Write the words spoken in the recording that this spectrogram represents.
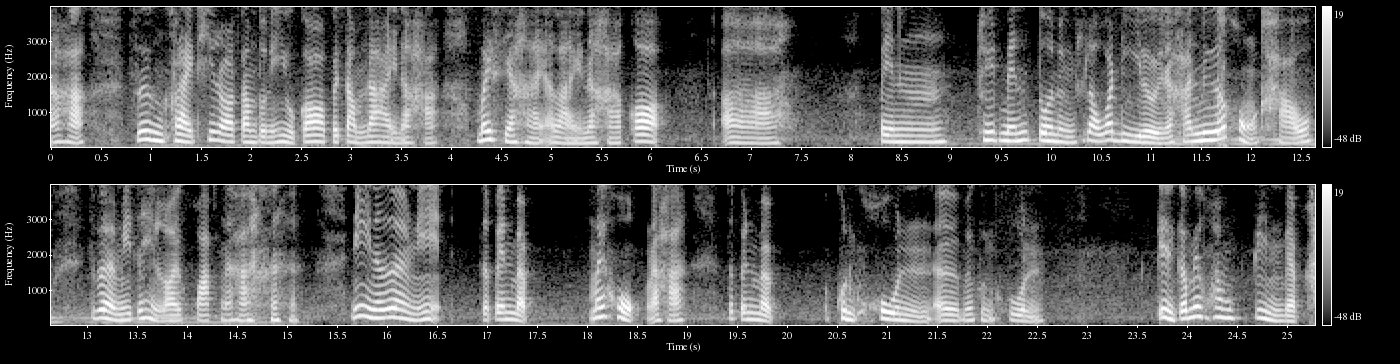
นะคะ ซึ่งใครที่รอตำตัวนี้อยู่ก็ไปตำได้นะคะ ไม่เสียหายอะไรนะคะ ก็เป็น ทรีทเมนต์ตัวหนึ่งที่เราว่าดีเลยนะคะ เนื้อของเขาจะเป็นแบบนี้จะเห็นรอยควักนะคะ นี่เนื้อจะเป็นแบบนี้จะเป็นแบบไม่หกนะคะ จะเป็นแบบขุ่นๆเออเป็นขุ่นๆกลิ่นก็มีความกลิ่นแบบข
